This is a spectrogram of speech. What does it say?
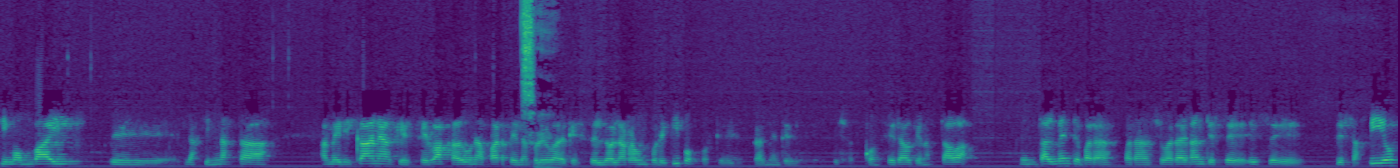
Simone Biles, la gimnasta americana que se baja de una parte de la prueba de que es el dollar round por equipos porque realmente ella consideraba que no estaba mentalmente para, para llevar adelante ese, ese desafío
